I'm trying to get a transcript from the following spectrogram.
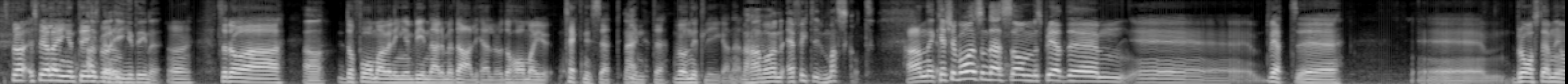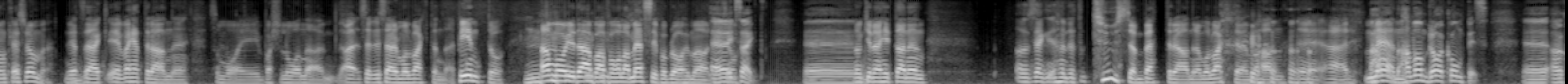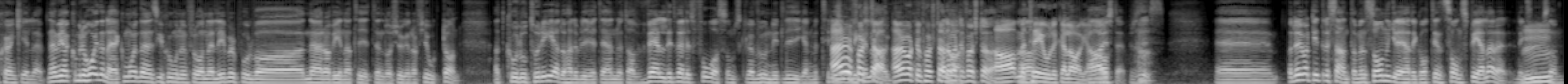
Spela, Spelar ingenting Han spelar ingenting nej. Nej. Så då, eh, Ja, då får man väl ingen vinnarmedalj heller och då har man ju tekniskt sett Nej. inte vunnit ligan heller. Men han var en effektiv maskot. Han kanske var en sån där som spred, eh, eh, du vet, eh, eh, bra stämning i omklädningsrummet. Du vet såhär, eh, vad heter han eh, som var i Barcelona, eh, reservmålvakten där, Pinto. Mm. Han var ju där bara för att hålla Messi på bra humör liksom. eh, Exakt De kunde ha hittat en Alltså säkert hundratusen bättre andra målvakter än vad han eh, är. Men han, han var en bra kompis. Eh, han skön kille. Nej men jag kommer ihåg den där, jag kommer ihåg den här diskussionen från när Liverpool var nära att vinna titeln då 2014. Att Kolo Touré då hade blivit en av väldigt, väldigt få som skulle ha vunnit ligan med tre olika första. lag. Han har varit den första Han har varit den första va? Ja, med tre olika lag Ja just det, precis. Eh, och det har varit intressant om en sån grej hade gått till en sån spelare. Liksom, Mm. som,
